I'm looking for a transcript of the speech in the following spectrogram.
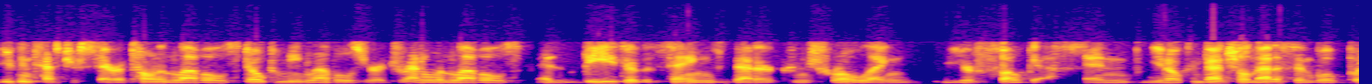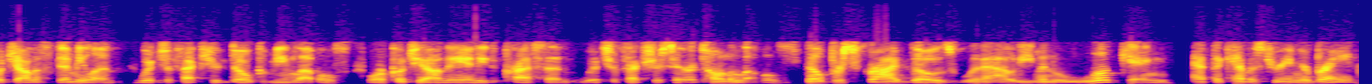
You can test your serotonin levels, dopamine levels, your adrenaline levels, and these are the things that are controlling your focus. And, you know, conventional medicine will put you on a stimulant, which affects your dopamine levels, or put you on the antidepressant, which affects your serotonin levels. They'll prescribe those without even looking at the chemistry in your brain.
